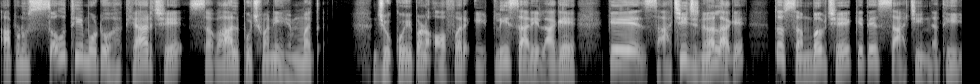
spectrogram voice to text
આપણું સૌથી મોટું હથિયાર છે સવાલ પૂછવાની હિંમત. જો કોઈ પણ ઓફર એટલી સારી લાગે કે સાચી જ ન લાગે, તો સંભવ છે કે તે સાચી નથી.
